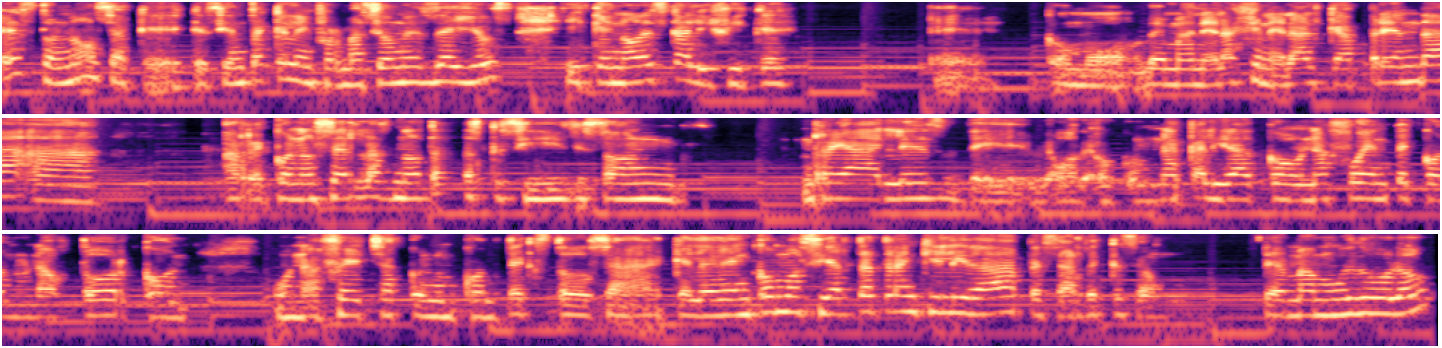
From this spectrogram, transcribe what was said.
esto, ¿no? O sea, que, sienta que la información es de ellos y que no descalifique eh, como de manera general, que aprenda a, reconocer las notas que sí son reales de, o, con una calidad, con una fuente, con un autor, con una fecha, con un contexto, o sea, que le den como cierta tranquilidad a pesar de que sea un tema muy duro,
